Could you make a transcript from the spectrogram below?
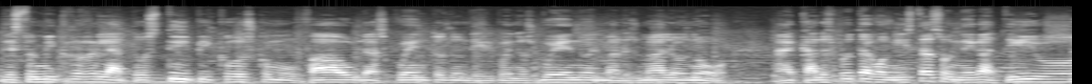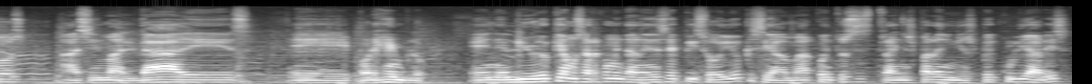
de estos micro relatos típicos como fábulas, cuentos donde el bueno es bueno, el malo es malo, no. Acá los protagonistas son negativos, hacen maldades. Eh, por ejemplo, en el libro que vamos a recomendar en ese episodio que se llama Cuentos extraños para niños peculiares,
